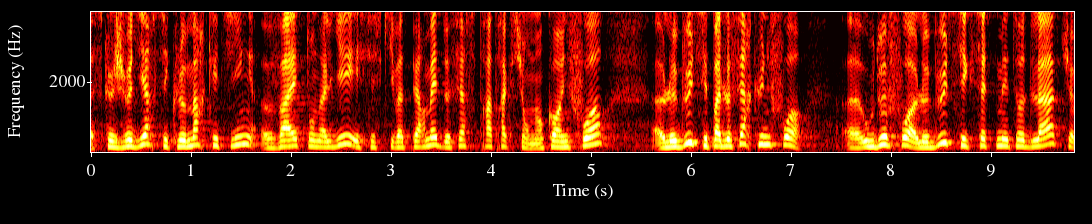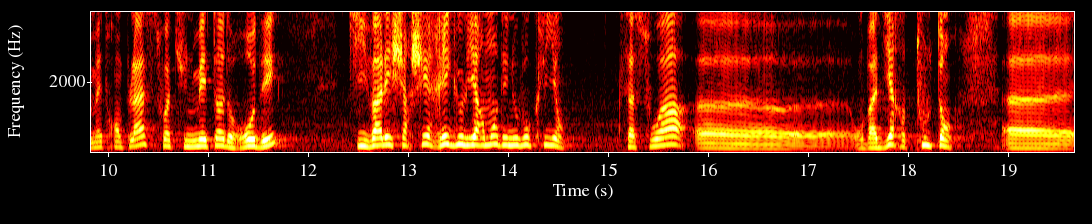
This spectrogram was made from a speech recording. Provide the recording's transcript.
ce que je veux dire, c'est que le marketing va être ton allié et c'est ce qui va te permettre de faire cette attraction. Mais encore une fois, le but, c'est pas de le faire qu'une fois. euh, ou deux fois. Le but, c'est que cette méthode-là que tu vas mettre en place soit une méthode rodée qui va aller chercher régulièrement des nouveaux clients. Que ça soit, euh, on va dire, tout le temps. Euh,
